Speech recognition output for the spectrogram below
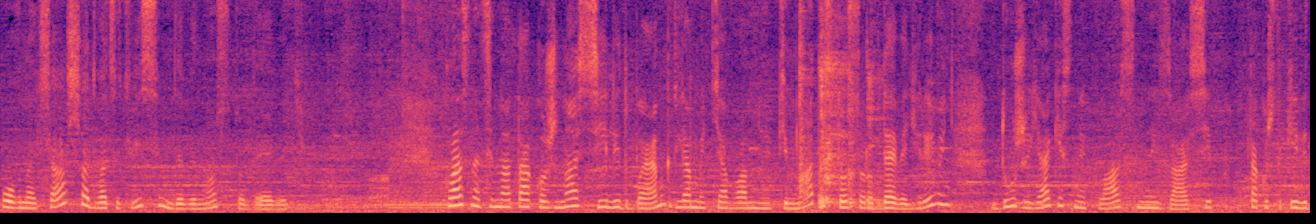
повна чаша 28,99. Класна ціна також на Сіліт Бенк для миття ванної кімнати 149 гривень. Дуже якісний, класний засіб. Також такий від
